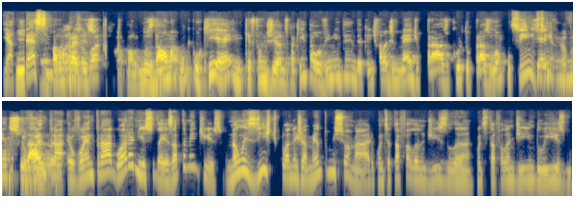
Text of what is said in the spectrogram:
E até e cinco fala anos. Isso, vou... Paulo, nos dá uma. O que é em questão de anos, para quem está ouvindo entender, que a gente fala de médio prazo, curto prazo, longo Sim, sim. É eu, vou, eu, vou entrar, eu vou entrar agora nisso daí, exatamente isso. Não existe planejamento missionário quando você está falando de Islã, quando você está falando de hinduísmo,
